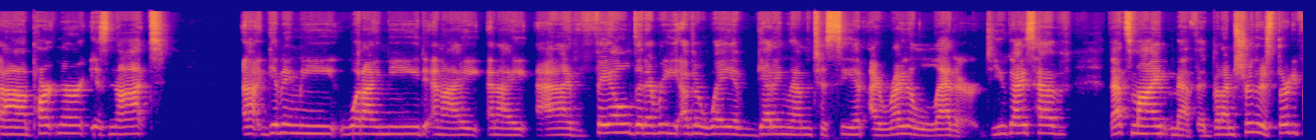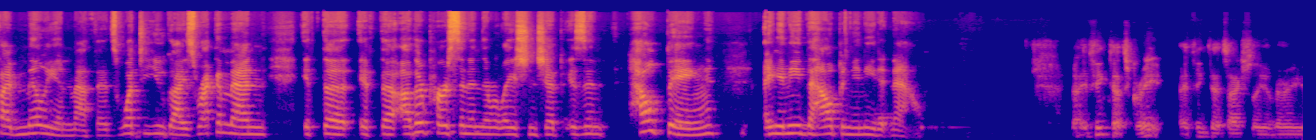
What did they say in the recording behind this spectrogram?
uh, partner is not uh, giving me what I need, and I and I and I've failed at every other way of getting them to see it. I write a letter. Do you guys have? That's my method, but I'm sure there's 35 million methods. What do you guys recommend if the if the other person in the relationship isn't helping, and you need the help and you need it now? I think that's great. I think that's actually a very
